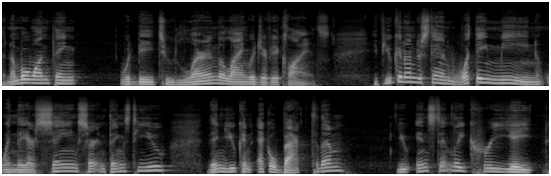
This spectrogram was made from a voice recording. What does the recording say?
The number one thing would be to learn the language of your clients. If you can understand what they mean when they are saying certain things to you, then you can echo back to them. You instantly create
